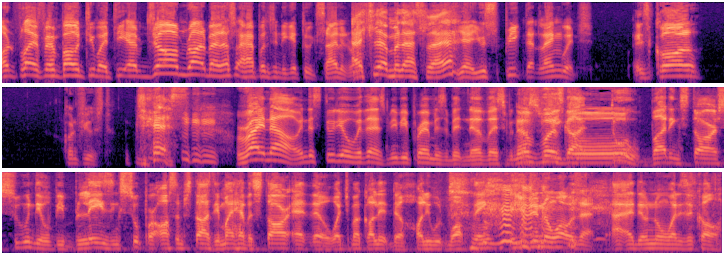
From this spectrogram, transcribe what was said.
on Fly FM powered to you by TM John Broadman. That's what happens when you get too excited, right? Actually, I'm gonna eh? Yeah, you speak that language. It's called confused. Yes. right now in the studio with us, maybe Prem is a bit nervous because we got though. two budding stars soon. They will be blazing super awesome stars. They might have a star at the what you might call it, the Hollywood Walk thing. you didn't know what was that? I, I don't know what is it called.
